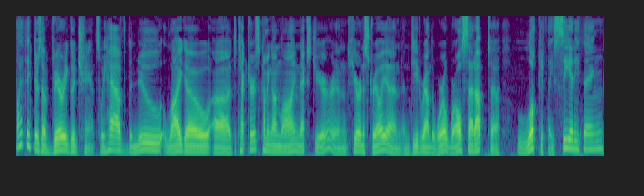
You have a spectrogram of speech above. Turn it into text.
Well, I think there's a very good chance. We have the new LIGO uh, detectors coming online next year, and here in Australia and indeed around the world, we're all set up to look if they see anything,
